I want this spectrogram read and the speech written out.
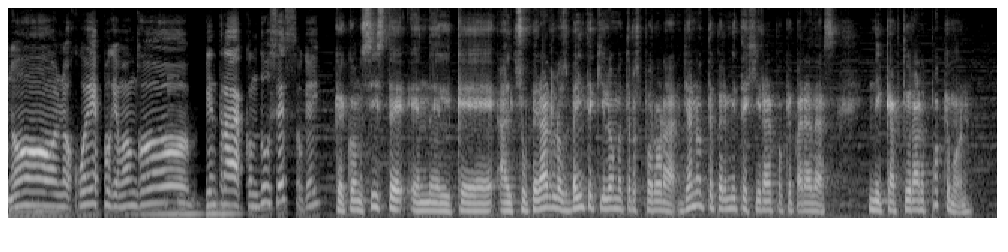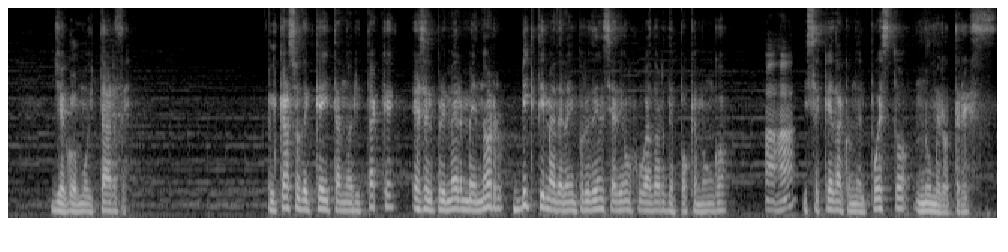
No, no juegues Pokémon Go mientras conduces, ¿ok? Que consiste en el que al superar los 20 kilómetros por hora ya no te permite girar Poképaradas ni capturar Pokémon. Llegó muy tarde. El caso de Keita Noritake es el primer menor víctima de la imprudencia de un jugador de Pokémon Go. Ajá. Y se queda con el puesto número 3.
